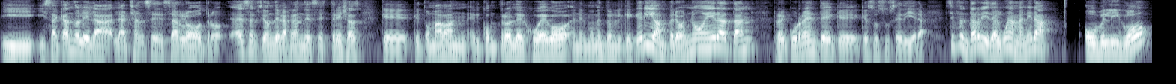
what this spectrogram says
y, sacándole la, chance de ser lo otro, a excepción de las grandes estrellas que, tomaban el control del juego en el momento en el que querían, pero no era tan recurrente que, eso sucediera. Stephen Curry de alguna manera obligó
